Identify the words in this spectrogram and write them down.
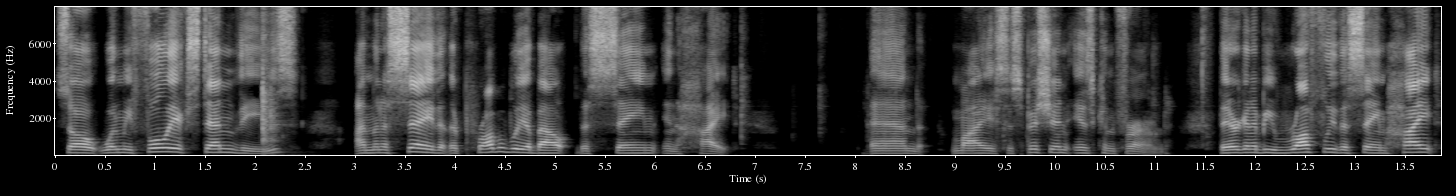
So when we fully extend these, I'm going to say that they're probably about the same in height. And my suspicion is confirmed. They're going to be roughly the same height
